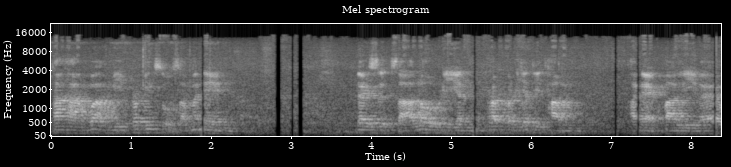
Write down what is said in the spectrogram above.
ถ้าหากว่ามีพระภิกษุสามเณรได้ศึกษาเล่าเรียนพระปริยติธรรมแผนกบาลีแล้ว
